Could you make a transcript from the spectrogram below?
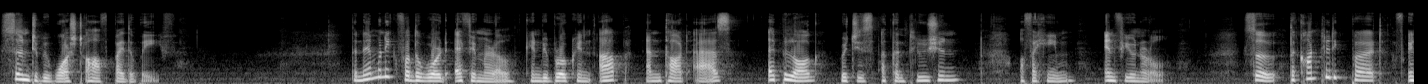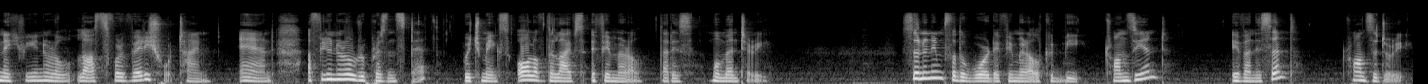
soon to be washed off by the wave. The mnemonic for the word ephemeral can be broken up and thought as epilogue, which is a conclusion of a hymn, and funeral. So the concluding part in a funeral lasts for a very short time, and a funeral represents death, which makes all of the lives ephemeral, that is, momentary. Synonym for the word ephemeral could be transient, evanescent, transitory.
